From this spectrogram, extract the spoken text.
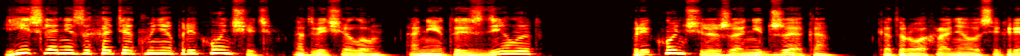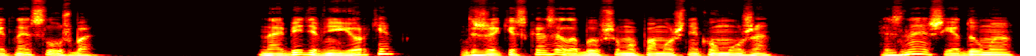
«Если они захотят меня прикончить», — отвечал он, — «они это и сделают. Прикончили же они Джека, которого охраняла секретная служба». На обеде в Нью-Йорке Джеки сказала бывшему помощнику мужа, «Знаешь, я думаю,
